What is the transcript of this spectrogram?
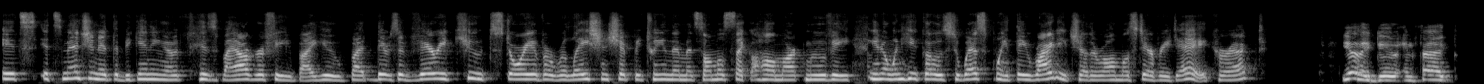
It's it's mentioned at the beginning of his biography by you, but there's a very cute story of a relationship between them. It's almost like a Hallmark movie. You know, when he goes to West Point, they write each other almost every day, correct? Yeah, they do. In fact,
